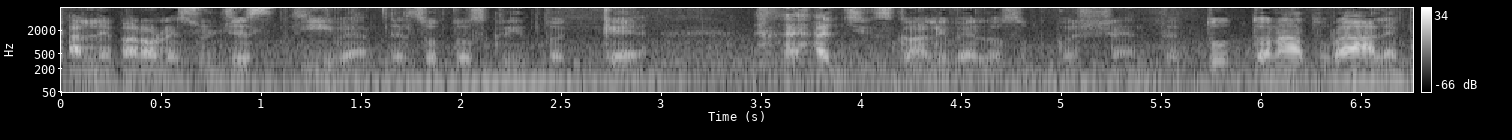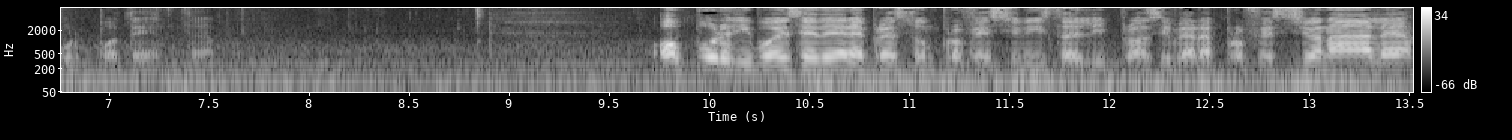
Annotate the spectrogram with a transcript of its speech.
alle parole suggestive del sottoscritto che agiscono a livello subconsciente. Tutto naturale pur potente oppure ti puoi sedere presso un professionista dell'ipnosi vera professionale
